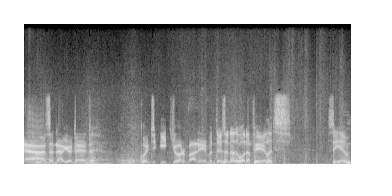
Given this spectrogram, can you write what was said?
Ah, so now you're dead. Going to eat your body. But there's another one up here. Let's see him.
